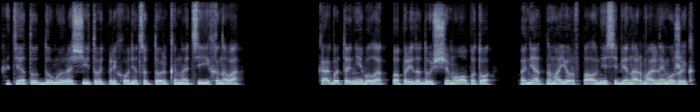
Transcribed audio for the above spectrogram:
Хотя тут, думаю, рассчитывать приходится только на Тихонова. Как бы то ни было, по предыдущему опыту, понятно, майор вполне себе нормальный мужик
